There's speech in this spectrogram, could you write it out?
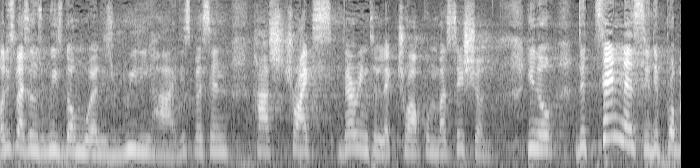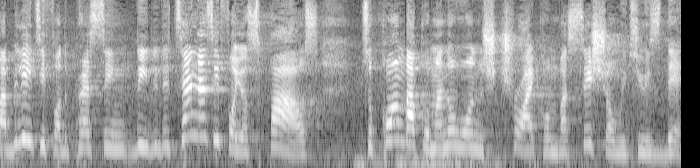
or this person's wisdom well is really high. This person has strikes very intellectual conversation. You know, the tendency, the probability for the person, the, the, the tendency for your spouse to come back home and not want to strike conversation with you is there.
